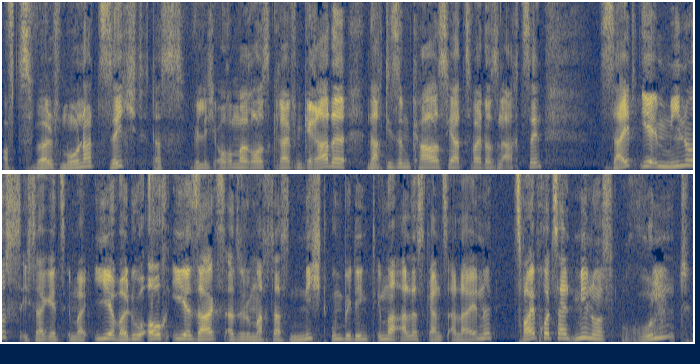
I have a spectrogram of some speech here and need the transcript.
auf zwölf Monats Sicht, das will ich auch immer rausgreifen, gerade nach diesem Chaosjahr 2018, Seid ihr im Minus? Ich sage jetzt immer ihr, weil du auch ihr sagst, also du machst das nicht unbedingt immer alles ganz alleine. 2% Minus rund.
